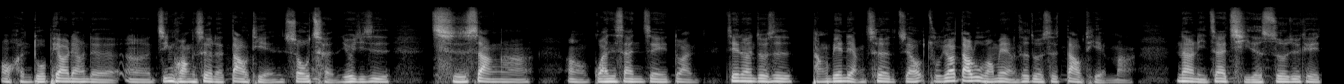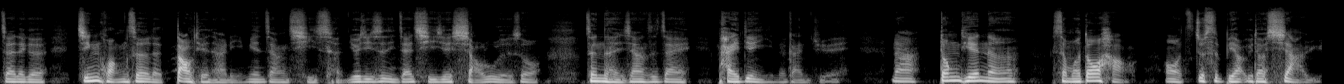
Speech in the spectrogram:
哦很多漂亮的呃金黄色的稻田收成，尤其是池上啊。哦，关山这一段，这段都是旁边两侧，主要主要道路旁边两侧都是稻田嘛。那你在骑的时候，就可以在那个金黄色的稻田海里面这样骑乘。尤其是你在骑一些小路的时候，真的很像是在拍电影的感觉。那冬天呢，什么都好哦，就是不要遇到下雨。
